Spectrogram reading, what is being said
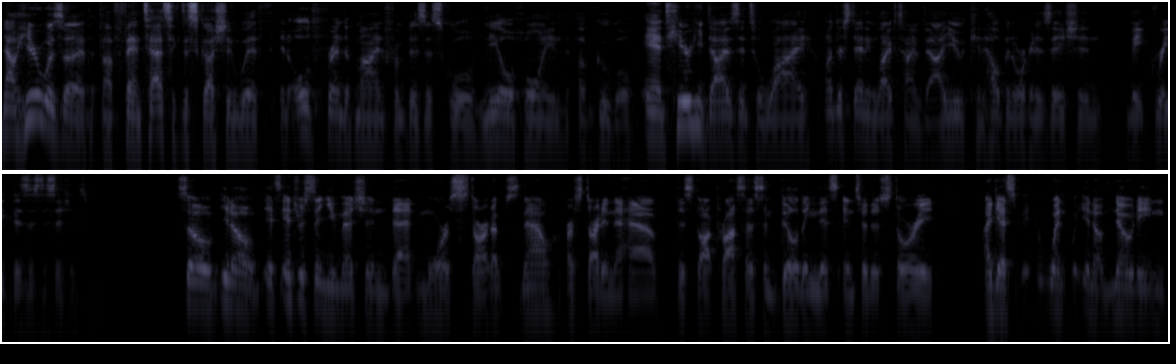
now, here was a, a, fantastic discussion with an old friend of mine from business school, Neil Hoyne of Google. And here he dives into why understanding lifetime value can help an organization make great business decisions. So, you know, it's interesting you mentioned that more startups now are starting to have this thought process and building this into their story. I guess when, you know, noting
